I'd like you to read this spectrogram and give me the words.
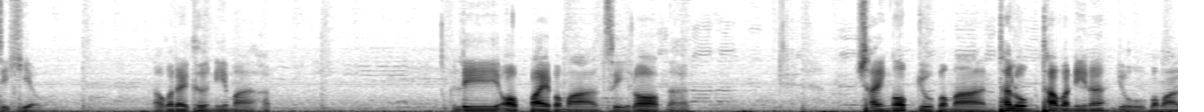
สีเขียว เราก็ได้เครื่องนี้มาครับ รีออฟไปประมาณสี่รอบนะครับ ใช้งบอยู่ประมาณ ถ้ารวมถ้าวันนี้นะ อยู่ประมาณ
